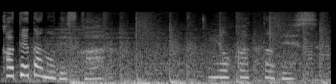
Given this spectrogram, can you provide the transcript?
勝てたのですか？よかったです。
